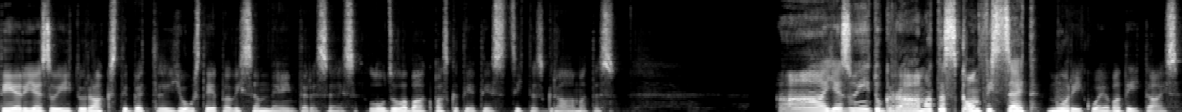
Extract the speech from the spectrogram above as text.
Tie ir jezuītu raksti, bet jūs tie pavisam neinteresēs. Lūdzu, labāk paskatieties citas grāmatas. Ā, jezuītu grāmatas konfiscēt, norīkoja vadītājs.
